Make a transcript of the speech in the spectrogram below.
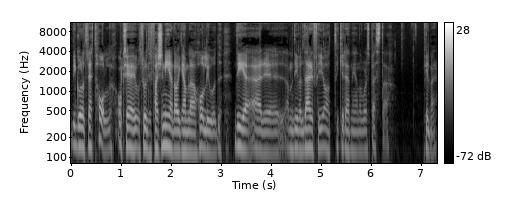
det går åt rätt håll. Och jag är otroligt fascinerad av gamla Hollywood. Det är, eh, ja, men det är väl därför jag tycker den är en av våra bästa filmer.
